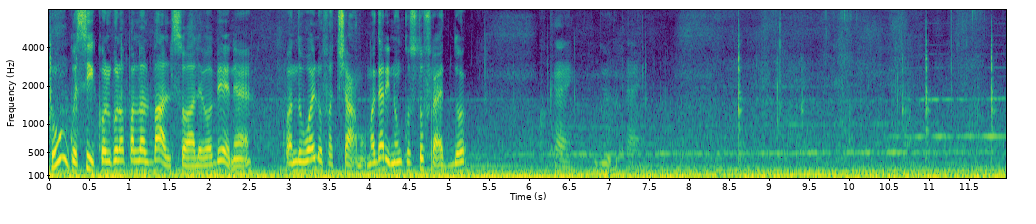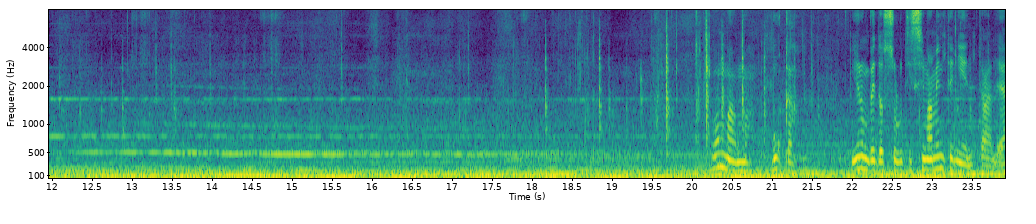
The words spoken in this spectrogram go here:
Comunque sì, colgo la palla al balzo Ale, va bene? Quando vuoi lo facciamo, magari non con sto freddo. Mamma, buca. Io non vedo assolutissimamente niente Ale, eh?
